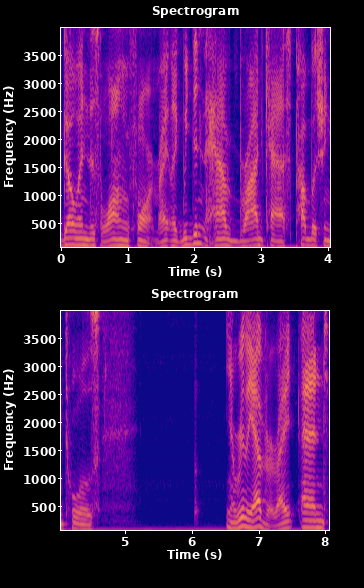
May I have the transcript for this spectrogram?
go in this long form, right? Like we didn't have broadcast publishing tools, you know, really ever, right? And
